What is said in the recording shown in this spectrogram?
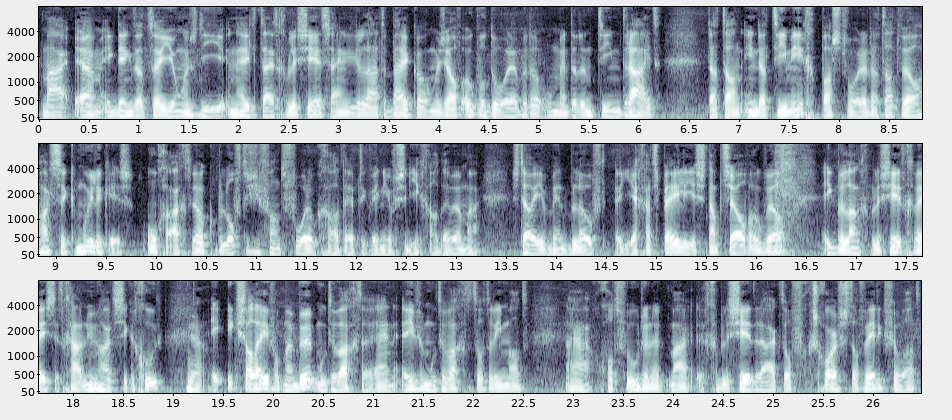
Maar ehm, ik denk dat eh, jongens die een hele tijd geblesseerd zijn, die er later bij komen, zelf ook wel doorhebben dat op het moment dat een team draait, dat dan in dat team ingepast worden, dat dat wel hartstikke moeilijk is. Ongeacht welke beloftes je van tevoren ook gehad hebt. Ik weet niet of ze die gehad hebben, maar stel je bent beloofd, eh, jij gaat spelen, je snapt zelf ook wel. Ik ben lang geblesseerd geweest, het gaat nu hartstikke goed. Ja. Ik, ik zal even op mijn beurt moeten wachten. En even moeten wachten tot er iemand, nou ja, god verhoede het, maar geblesseerd raakt of geschorst of weet ik veel wat.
